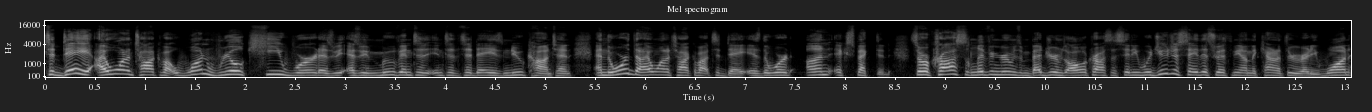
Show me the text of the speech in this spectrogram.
today I want to talk about one real key word as we as we move into, into today's new content. And the word that I want to talk about today is the word unexpected. So across the living rooms and bedrooms all across the city, would you just say this with me on the count of three? Ready? One,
